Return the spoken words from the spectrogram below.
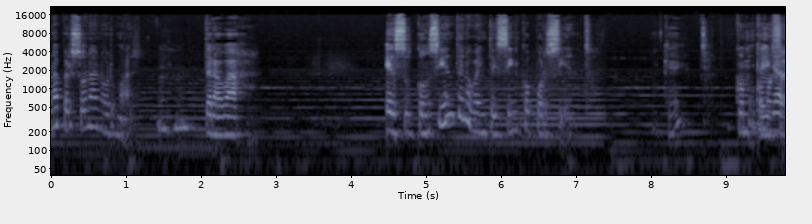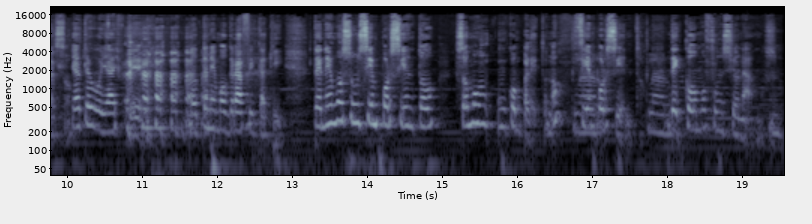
una persona normal trabaja el subconsciente 95%. ¿Ok? ¿Cómo, cómo ya, es eso? Ya te voy a... Eh, no tenemos gráfica aquí. Tenemos un 100%, somos un, un completo, ¿no? Claro, 100% claro. de cómo funcionamos.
